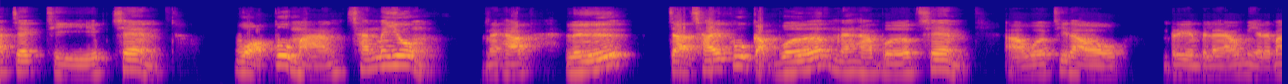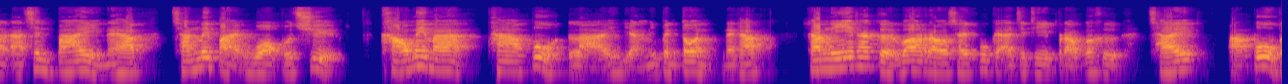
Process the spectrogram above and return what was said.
adjective เช่นหวอปู้หมางฉันไม่ยุ่งนะครับ หรือจะใช้คู่กับ verb นะครับ verb เช่น verb ที่เราเรียนไปแล้วมีอะไรบ้างอะเช่นไปนะครับ ฉันไม่ไปวอปูชื่อเขาไม่มาทาปู้หลายอย่างนี้เป็นต้นนะครับ คำนี้ถ้าเกิดว่าเราใช้คู่กับ adjective เราก็คือใช้ปู้ไป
